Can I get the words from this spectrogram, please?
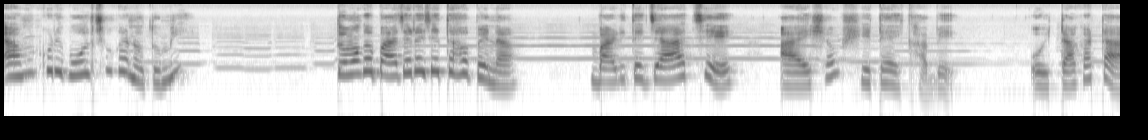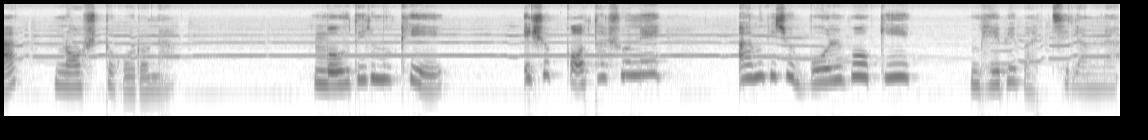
এমন করে বলছো কেন তুমি? তোমাকে বাজারে যেতে হবে না। বাড়িতে যা আছে আয়েশাও সেটাই খাবে। ওই টাকাটা নষ্ট করো না। বৌদির মুখে এসব কথা শুনে আমি কিছু বলব কি ভেবে পাচ্ছিলাম না।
